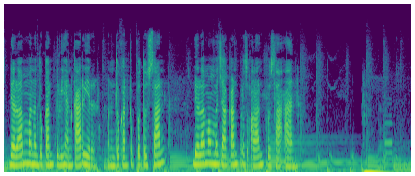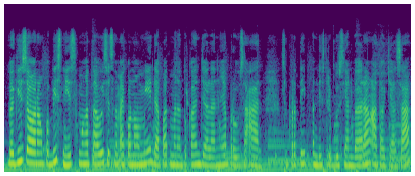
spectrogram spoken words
dalam menentukan pilihan karir, menentukan keputusan dalam memecahkan persoalan perusahaan. Bagi seorang pebisnis, mengetahui sistem ekonomi dapat menentukan jalannya perusahaan, seperti pendistribusian barang atau jasa,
